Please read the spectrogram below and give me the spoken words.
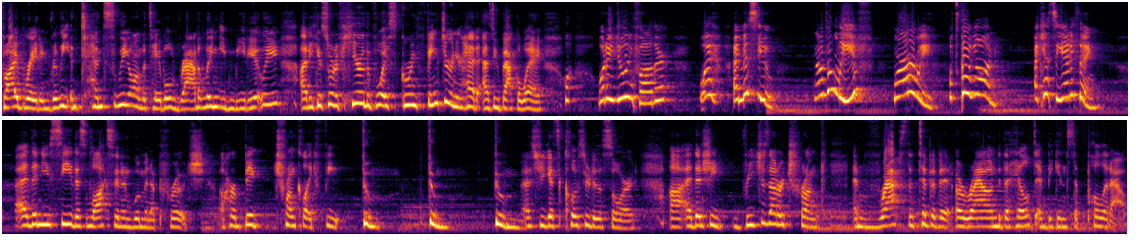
vibrating really intensely on the table, rattling immediately, and you can sort of hear the voice growing fainter in your head as you back away. "Wh- What are you doing, father? What? I miss you. No, don't leave. Where are we? What's going on? I can't see anything. And then you see this Loxodon woman approach, her big trunk-like feet, thum, thum, as she gets closer to the sword. Uh, and then she reaches out her trunk and wraps the tip of it around the hilt and begins to pull it out.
